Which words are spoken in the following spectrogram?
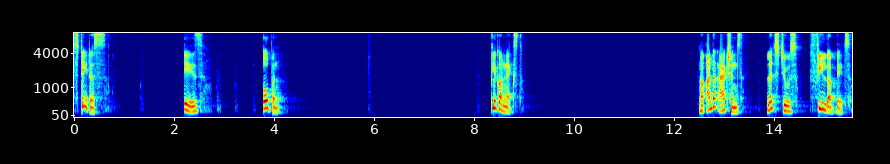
status is open. Click on next. Now under actions, let's choose field updates.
